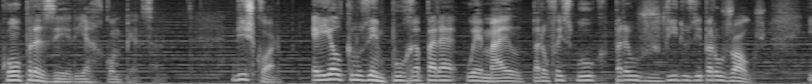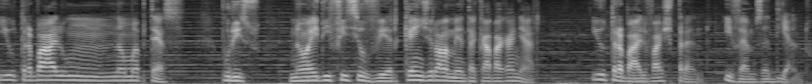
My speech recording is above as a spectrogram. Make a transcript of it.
com o prazer e a recompensa. Diz Corb, é ele que nos empurra para o e-mail, para o Facebook, para os vídeos e para os jogos. E o trabalho hum, não me apetece. Por isso, não é difícil ver quem geralmente acaba a ganhar. e o trabalho vai esperando e vamos adiando.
